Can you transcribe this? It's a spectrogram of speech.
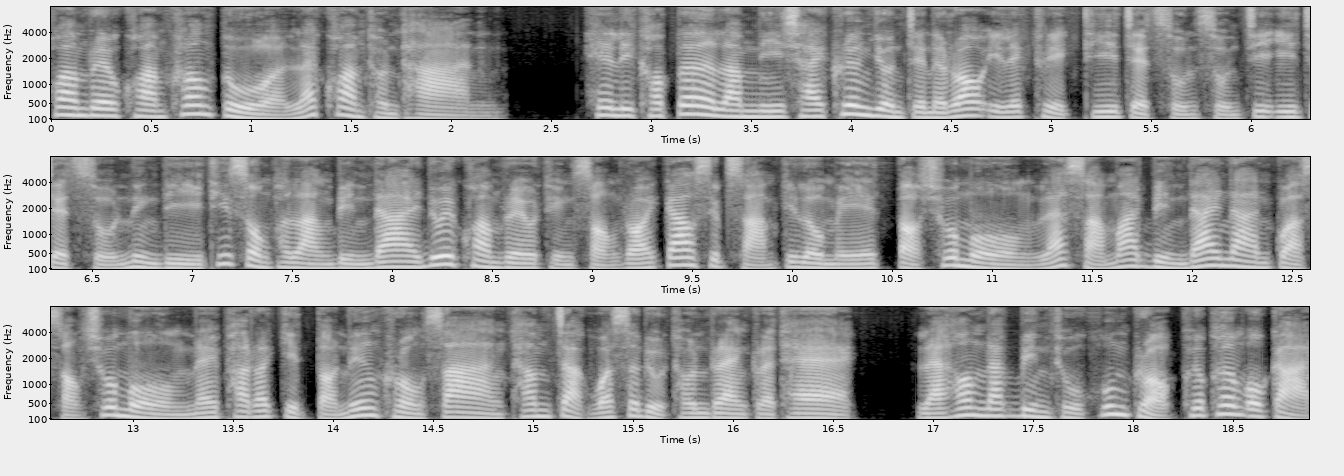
ความเร็วความคล่องตัวและความทนทาน เฮลิคอปเตอร์ลำนี้ใช้เครื่องยนต์ General Electric T700GE 701D ที่ทรงพลังบินได้ด้วยความเร็วถึง 293 กิโลเมตรต่อชั่วโมง และสามารถบินได้นานกว่า 2 ชั่วโมง ในภารกิจต่อเนื่องโครงสร้างทำจากวัสดุทนแรงกระแทก และห้องนักบินถูกหุ้มกรอบเพื่อเพิ่มโอกาส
